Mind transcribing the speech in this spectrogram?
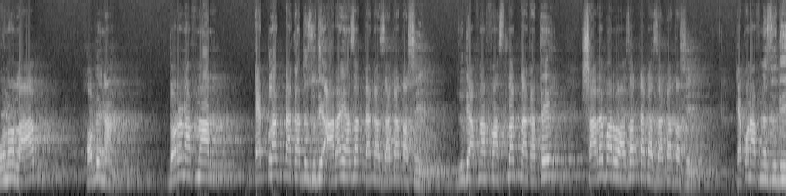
কোনো লাভ হবে না। ধরেন আপনার এক লাখ টাকাতে যদি আড়াই হাজার টাকা জাকাত আসে, যদি আপনার পাঁচ লাখ টাকাতে সাড়ে বারো হাজার টাকা জাকাত আসে, এখন আপনি যদি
